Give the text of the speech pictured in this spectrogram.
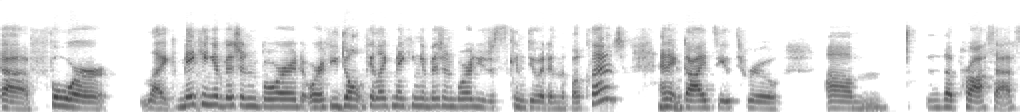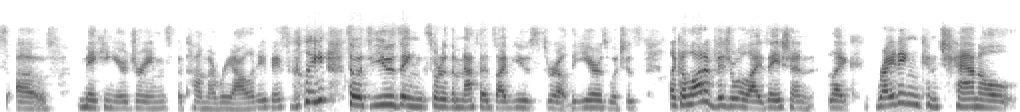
uh, for like making a vision board, or if you don't feel like making a vision board, you just can do it in the booklet, and mm-hmm. it guides you through um, the process of making your dreams become a reality basically so it's using sort of the methods i've used throughout the years which is like a lot of visualization like writing can channel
